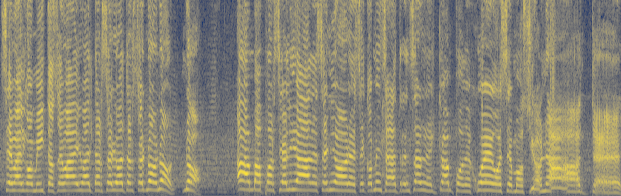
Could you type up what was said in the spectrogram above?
Se va el gomito, se va, y va el tercero, va el tercero. No, no, no. Ambas parcialidades, señores, se comienzan a trenzar en el campo de juego. Es emocionante.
